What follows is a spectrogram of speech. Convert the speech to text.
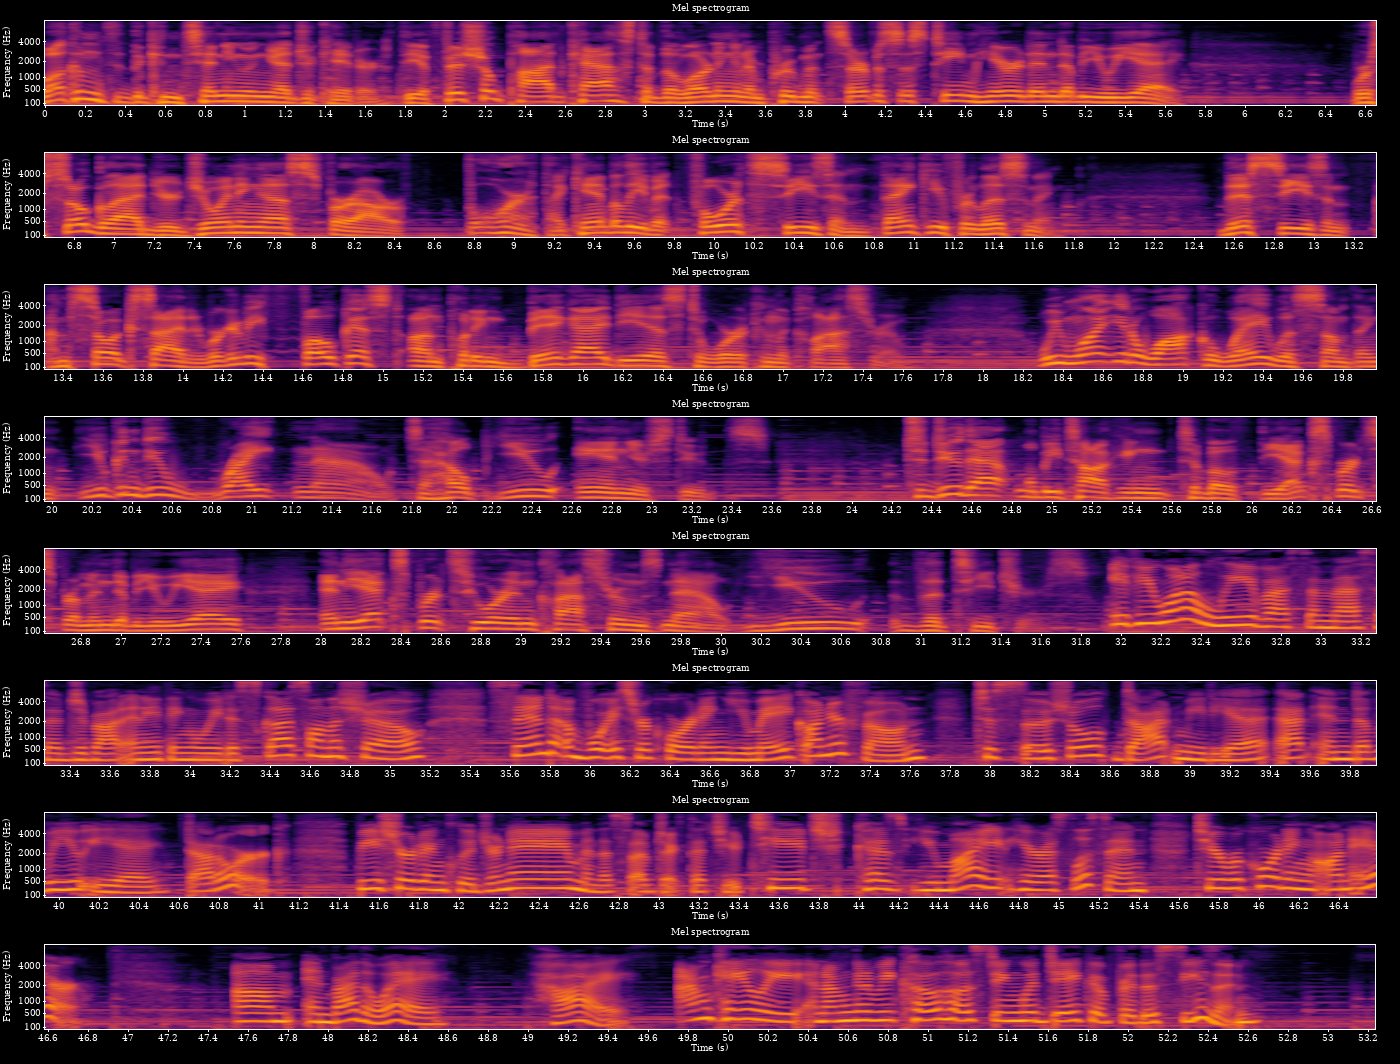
Welcome to The Continuing Educator, the official podcast of the Learning and Improvement Services team here at NWEA. We're so glad you're joining us for our fourth, I can't believe it, fourth season. Thank you for listening. This season, I'm so excited. We're going to be focused on putting big ideas to work in the classroom. We want you to walk away with something you can do right now to help you and your students. To do that, we'll be talking to both the experts from NWEA and the experts who are in classrooms now, you, the teachers. If you want to leave us a message about anything we discuss on the show, send a voice recording you make on your phone to social.media at nwea.org. Be sure to include your name and the subject that you teach, because you might hear us listen to your recording on air. Um, and by the way, hi, I'm Kailey, and I'm going to be co hosting with Jacob for this season.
